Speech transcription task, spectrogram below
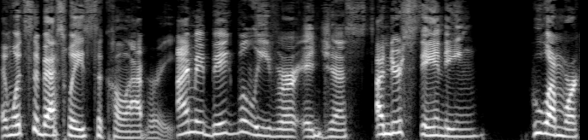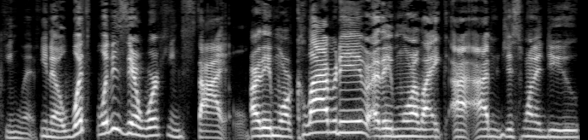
And what's the best ways to collaborate? I'm a big believer in just understanding who I'm working with. You know, what what is their working style? Are they more collaborative? Are they more like I, I just want to do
